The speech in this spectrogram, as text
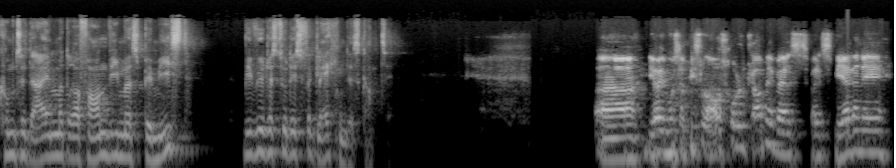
kommt es da immer darauf an, wie man es bemisst. Wie würdest du das vergleichen, das Ganze? Äh, ja, ich muss ein bisschen ausholen, glaube ich, weil es mehrere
